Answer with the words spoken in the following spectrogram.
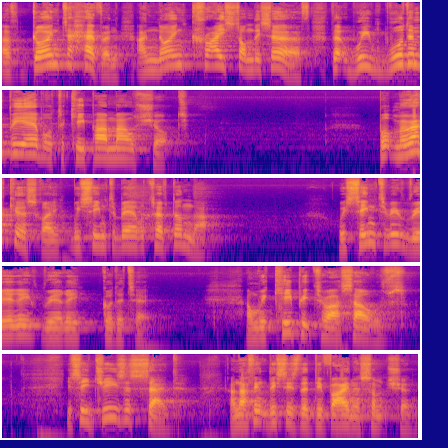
of going to heaven and knowing Christ on this earth, that we wouldn't be able to keep our mouths shut. But miraculously, we seem to be able to have done that. We seem to be really, really good at it. And we keep it to ourselves. You see, Jesus said, and I think this is the divine assumption,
